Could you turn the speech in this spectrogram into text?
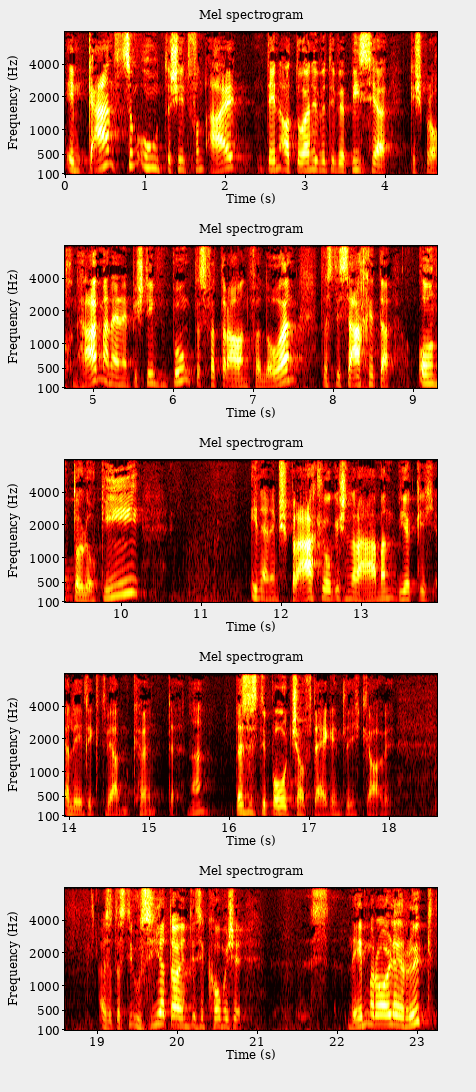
eben ganz zum Unterschied von all den Autoren, über die wir bisher gesprochen haben, an einem bestimmten Punkt das Vertrauen verloren, dass die Sache der Ontologie in einem sprachlogischen Rahmen wirklich erledigt werden könnte. Ne? Das ist die Botschaft eigentlich, glaube ich. Also, dass die Usia da in diese komische Nebenrolle rückt,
